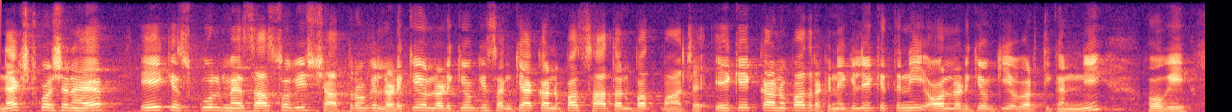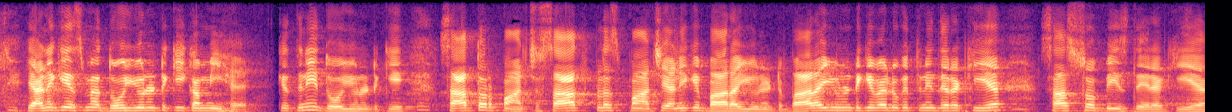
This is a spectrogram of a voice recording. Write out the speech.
नेक्स्ट क्वेश्चन है, एक स्कूल में 720 छात्रों के लड़के और लड़कियों की संख्या का अनुपात सात, अनुपात पाँच है। एक एक का अनुपात रखने के लिए कितनी और लड़कियों की भर्ती करनी होगी? यानी कि इसमें दो यूनिट की कमी है। कितनी? दो यूनिट की। सात और पाँच, सात प्लस पाँच यानी कि बारह यूनिट बारह यूनिट की वैल्यू कितनी दे रखी है? सात सौ बीस दे रखी है।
